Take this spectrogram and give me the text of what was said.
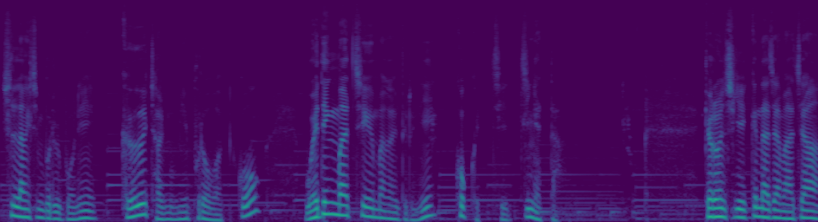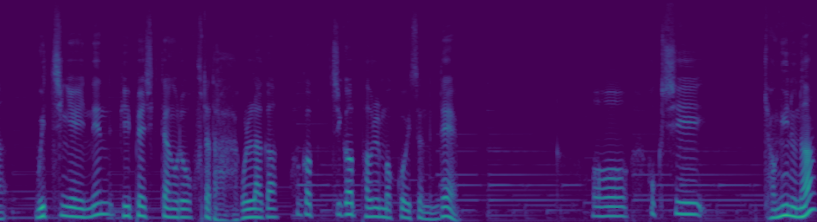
신랑 신부를 보니 그 젊음이 부러웠고 웨딩 마치 음악을 들으니 코끝이 찡했다. 결혼식이 끝나자마자 위층에 있는 뷔페 식당으로 후다닥 올라가 허겁지겁 밥을 먹고 있었는데 어 혹시 경희 누나?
